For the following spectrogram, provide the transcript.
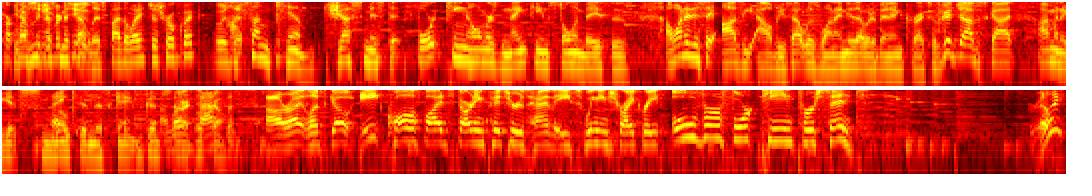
For You know who just missed two. that list, by the way? Just real quick. Who is it? Sung Kim just missed it. 14 homers, 19 stolen bases. I wanted to say Ozzie Albies. That was one. I knew that would have been incorrect. So good job, Scott. I'm going to get smoked in this game. Good. I All like let's go. All right, let's go. Eight qualified starting pitchers have a swinging strike rate over 14%. Really?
